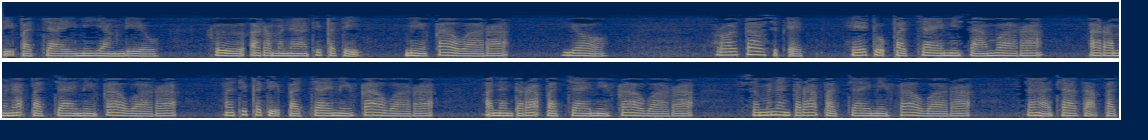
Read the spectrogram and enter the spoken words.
ติปัจจัยมีอย่างเดียว คืออารมนาธิปติ มีเก้าวาระ ย่อร้อยเก้าสิบเอ็ดเหตุปัจจัยมีสามวาระ อารมณปัจจัยมีเก้าวาระ อธิปติปัจจัยมีเก้าวาระอนันตระปัจจัยมีเก้าวาระ สมนันตระปัจจัยมีเก้าวาระ สหชาตปัจ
